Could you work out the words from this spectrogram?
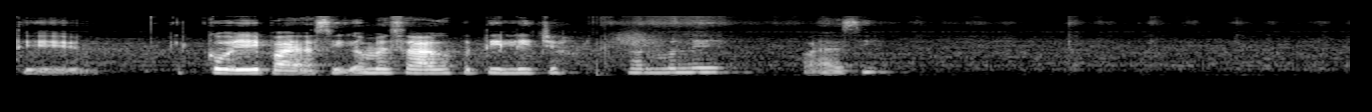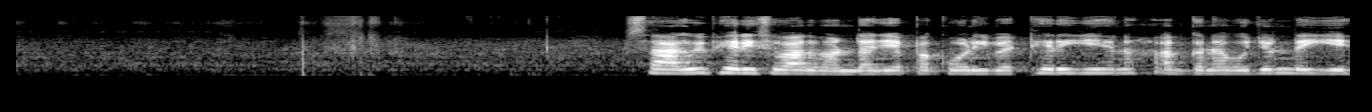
ਤੇ 1 ਵਜੇ ਪਾਇਆ ਸੀਗਾ ਮੈਂ ਸਾਗ ਪਤੀਲੀ 'ਚ। ਹਰਮਨ ਨੇ ਪਾਇਆ ਸੀ। ਸਾਗ ਵੀ ਫੇਰ ਹੀ ਸਵਾਦ ਬਣਦਾ ਜੇ ਆਪਾਂ ਕੋਲੀ ਬੈਠੇ ਰਹੀਏ ਹਨਾ, ਅੱਗ ਨਾ ਬੁਝਣ ਦਈਏ।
